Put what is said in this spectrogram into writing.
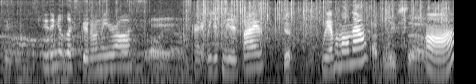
Caitlin's Do you think it looks good on me, Ross? Oh yeah. Alright, we just needed five. Yep. We have them all now? I believe so. Aw.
